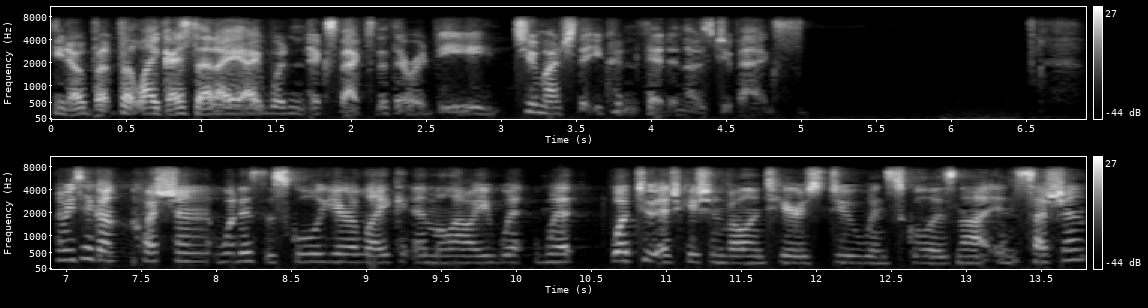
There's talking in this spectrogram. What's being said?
you know, but but like I said, I, I wouldn't expect that there would be too much that you couldn't fit in those two bags. Let me take on the question, what is the school year like in Malawi? What, what, what do education volunteers do when school is not in session?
